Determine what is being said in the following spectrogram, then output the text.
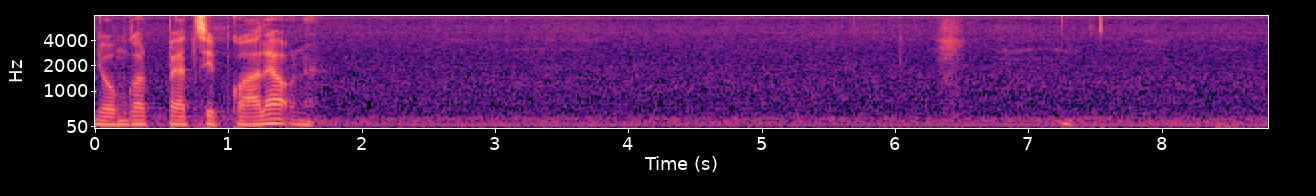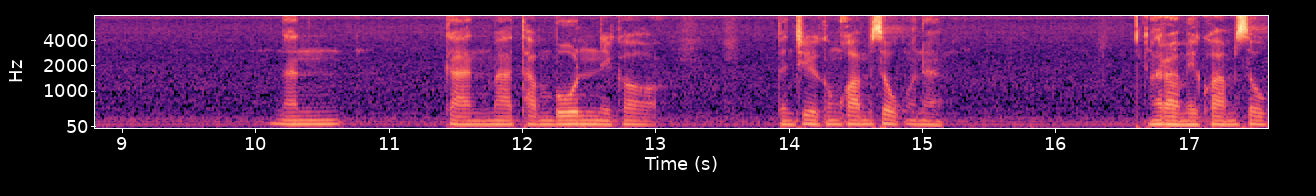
โยมก็ 80 กว่าแล้วนะนั้นการมาทำบุญนี่ก็เป็นชื่อของความสุขนะเรามีความสุข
